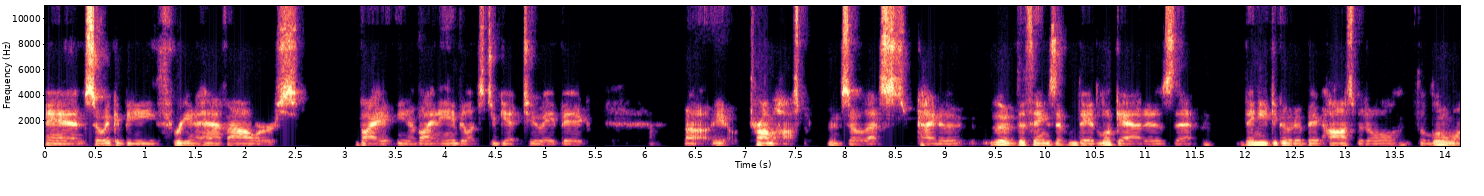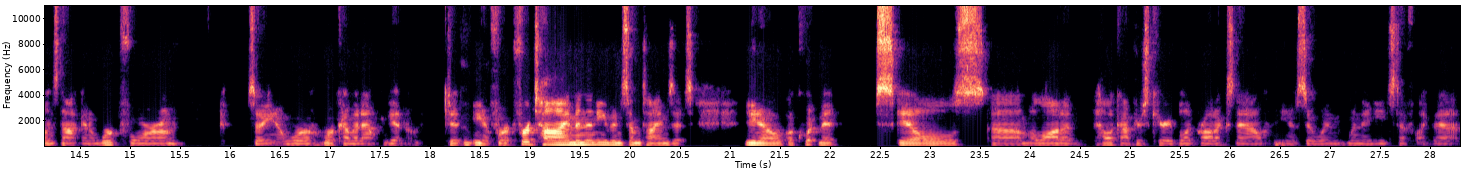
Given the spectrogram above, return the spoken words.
and so it could be three and a half hours by you know by an ambulance to get to a big uh, you know trauma hospital. And so that's kind of the, the things that they'd look at is that they need to go to a big hospital. The little one's not going to work for them so you know we're we're coming out and getting them to you know for for time. And then even sometimes it's you know equipment skills. Um, a lot of helicopters carry blood products now, you know, so when when they need stuff like that.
